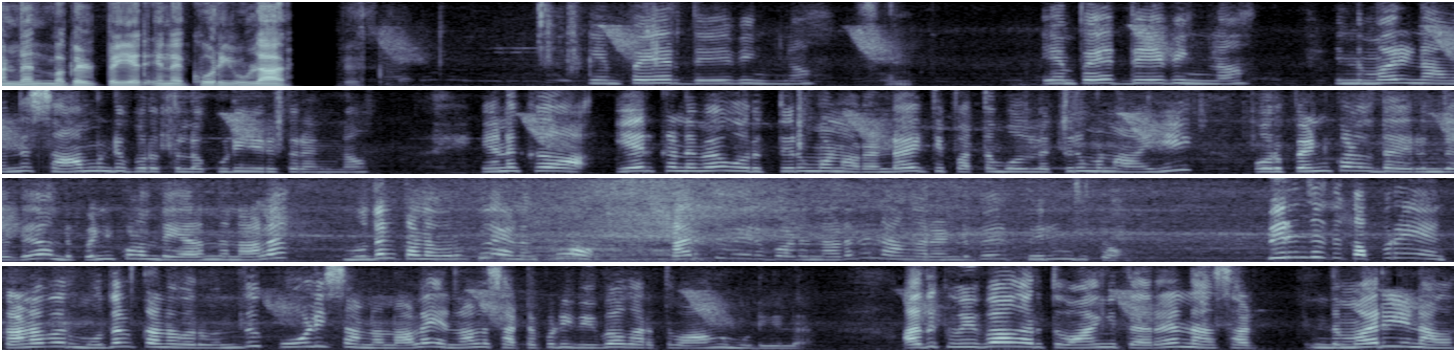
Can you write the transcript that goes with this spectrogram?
அண்ணன் மகள் பெயர் என கூறியுள்ளார். என் பெயர் தேவிங்கண்ணா என் பெயர் தேவிங்கண்ணா இந்த மாதிரி நான் வந்து சாமுண்டிபுரத்தில் குடியிருக்கிறேங்கண்ணா. எனக்கு ஏற்கனவே ஒரு திருமணம் ரெண்டாயிரத்தி பத்தொம்போதில் திருமணம் ஆகி ஒரு பெண் குழந்தை இருந்தது. அந்த பெண் குழந்தை இறந்தனால முதல் கணவருக்கும் எனக்கும் கருத்து வேறுபாடு நடந்து நாங்கள் ரெண்டு பேர் பிரிஞ்சிட்டோம். பிரிஞ்சதுக்கப்புறம் என் கணவர் முதல் கணவர் வந்து போலீஸ் ஆனனால என்னால் சட்டப்படி விவாகரத்து வாங்க முடியல. அதுக்கு விவாகரத்து வாங்கி தரேன். நான் சட் இந்த மாதிரி நான்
